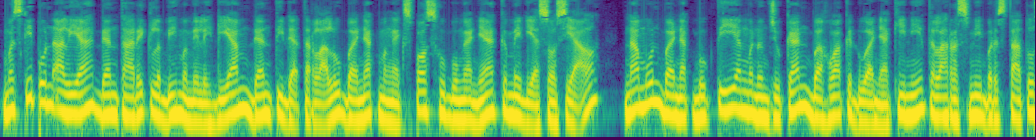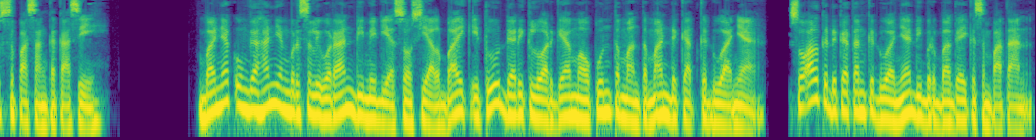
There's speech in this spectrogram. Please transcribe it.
Meskipun Aliyah dan Tarik lebih memilih diam dan tidak terlalu banyak mengekspos hubungannya ke media sosial, namun banyak bukti yang menunjukkan bahwa keduanya kini telah resmi berstatus sepasang kekasih. Banyak unggahan yang berseliweran di media sosial baik itu dari keluarga maupun teman-teman dekat keduanya. Soal kedekatan keduanya di berbagai kesempatan.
